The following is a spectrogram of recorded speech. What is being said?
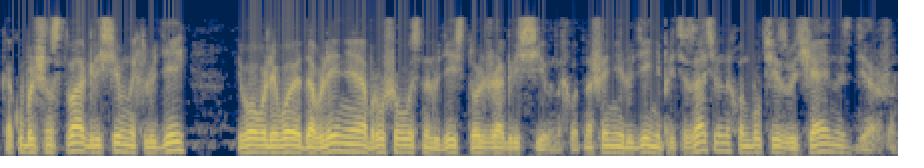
Как у большинства агрессивных людей, его волевое давление обрушивалось на людей столь же агрессивных. В отношении людей непритязательных он был чрезвычайно сдержан.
